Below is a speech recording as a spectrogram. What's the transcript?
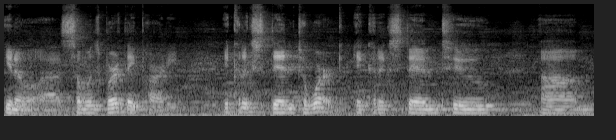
you know, uh, someone's birthday party. It could extend to work. It could extend to, um,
